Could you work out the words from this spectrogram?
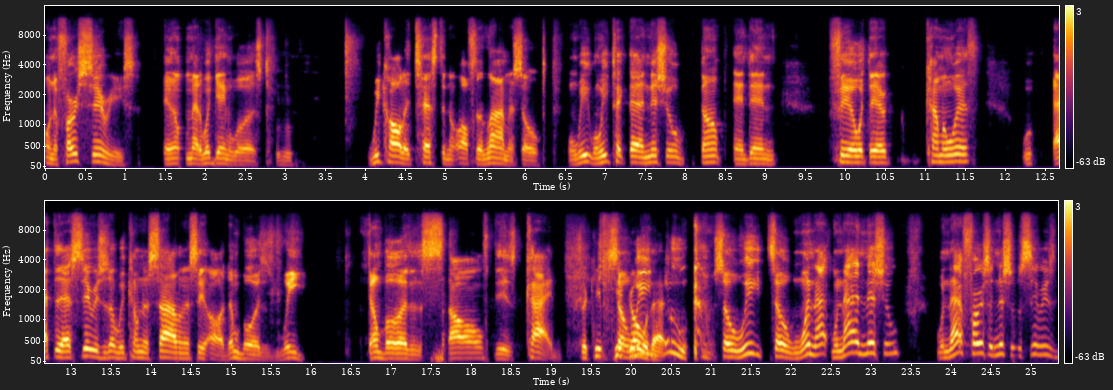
on the first series, it don't matter what game it was. Mm-hmm we call it testing the offensive lineman. So when we when we take that initial dump and then feel what they're coming with. After that series is over, we come to the sideline and say, "Oh, them boys is weak. Them boys is soft as cotton." So keep, keep so going with that. Knew, so we so when that when that initial when that first initial series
